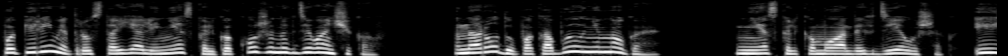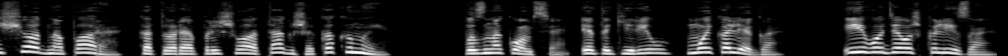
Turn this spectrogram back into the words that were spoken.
По периметру стояли несколько кожаных диванчиков. Народу пока было немного. Несколько молодых девушек и еще одна пара, которая пришла так же, как и мы. Познакомься, это Кирилл, мой коллега, и его девушка Лиза,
